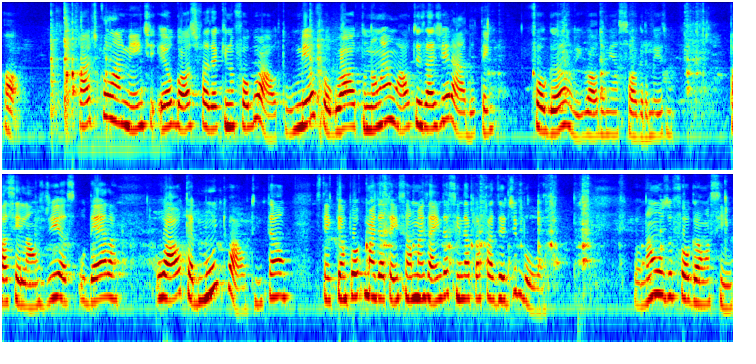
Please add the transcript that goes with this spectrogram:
Ó, particularmente eu gosto de fazer aqui no fogo alto. O meu fogo alto não é um alto exagerado, tem fogão igual da minha sogra mesmo passei lá uns dias, o dela, o alto é muito alto. Então, você tem que ter um pouco mais de atenção, mas ainda assim dá pra fazer de boa. Eu não uso fogão assim,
